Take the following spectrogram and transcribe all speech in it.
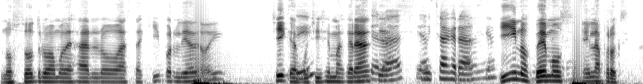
Nosotros vamos a dejarlo hasta aquí por el día de hoy. Chicas, muchísimas gracias. Muchas gracias. Y nos vemos en la próxima.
